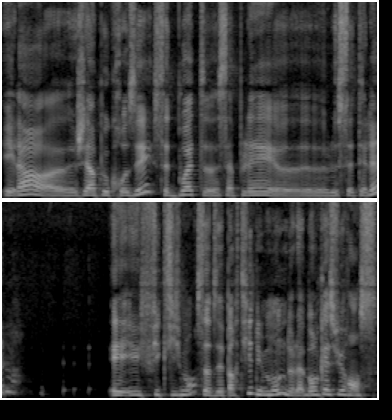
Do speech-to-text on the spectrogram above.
Et là, j'ai un peu creusé. Cette boîte s'appelait le 7LM, et effectivement, ça faisait partie du monde de la banque assurance.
